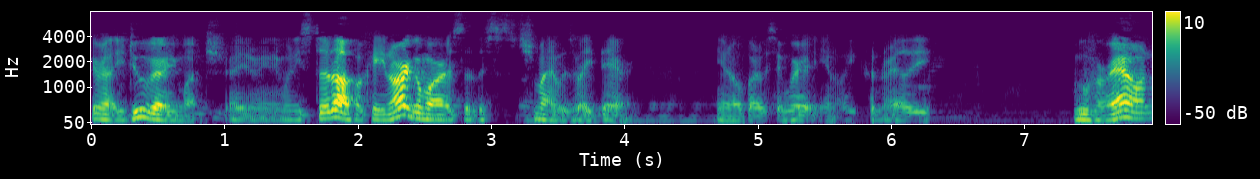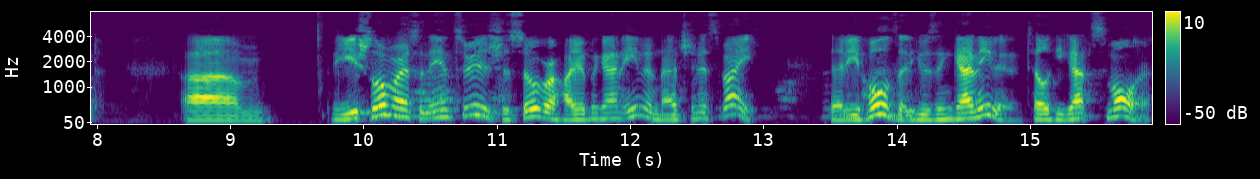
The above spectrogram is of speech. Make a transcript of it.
he couldn't really do very much, right? I mean, when he stood up, okay, in our Gemara, so the Shemayim was right there, you know, but I was saying where, you know, he couldn't really move around. Um, the Yishlomar, so the answer is Shasover Hayabagan Eden, Nachinismai. That he holds that he was in Gan Eden until he got smaller.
